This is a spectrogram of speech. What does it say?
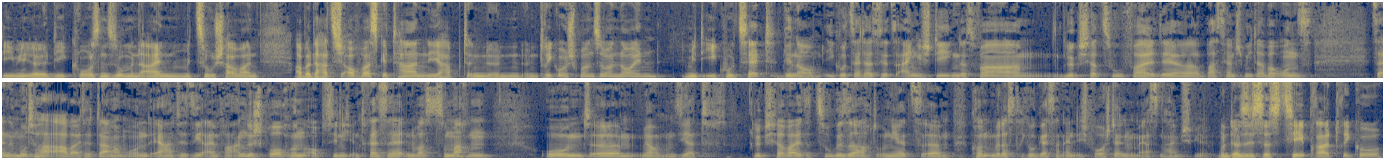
die, äh, die großen Summen ein mit Zuschauern. Aber da hat sich auch was getan. Ihr habt einen, einen, Trikotsponsor neuen mit IQZ. Genau, IQZ ist jetzt eingestiegen. Das war ein glücklicher Zufall. Der Bastian Schmieter bei uns seine Mutter arbeitet da und er hatte sie einfach angesprochen, ob sie nicht Interesse hätten, was zu machen. Und ähm, ja, und sie hat glücklicherweise zugesagt und jetzt ähm, konnten wir das Trikot gestern endlich vorstellen im ersten Heimspiel. Und das ist das Zebra-Trikot.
